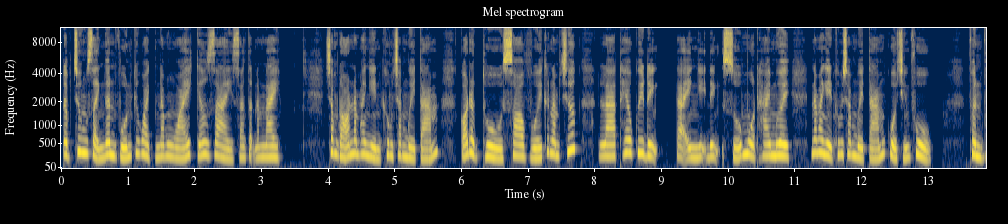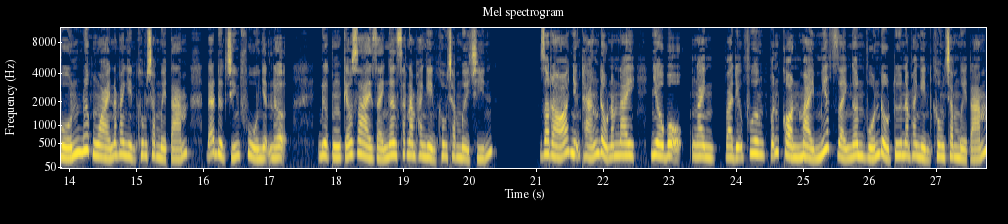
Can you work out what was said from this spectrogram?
tập trung giải ngân vốn kế hoạch năm ngoái kéo dài sang tận năm nay. Trong đó năm 2018 có đặc thù so với các năm trước là theo quy định tại Nghị định số 120 năm 2018 của Chính phủ Phần vốn nước ngoài năm 2018 đã được chính phủ nhận nợ, được kéo dài giải ngân sang năm 2019. Do đó, những tháng đầu năm nay, nhiều bộ, ngành và địa phương vẫn còn mải miết giải ngân vốn đầu tư năm 2018.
